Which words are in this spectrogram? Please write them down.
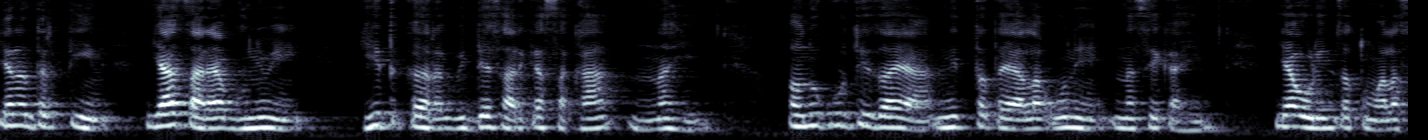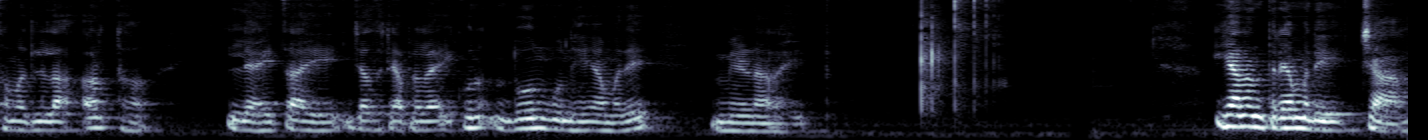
यानंतर तीन या चाऱ्या भुनवी हितकर विद्येसारख्या सखा नाही. अनुकृती जाया नित्यतयाला उणे नसे काही. या ओळींचा तुम्हाला समजलेला अर्थ लिहायचा आहे ज्यासाठी आपल्याला एकूण दोन गुण हे यामध्ये मिळणार आहेत. यानंतर यामध्ये चार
